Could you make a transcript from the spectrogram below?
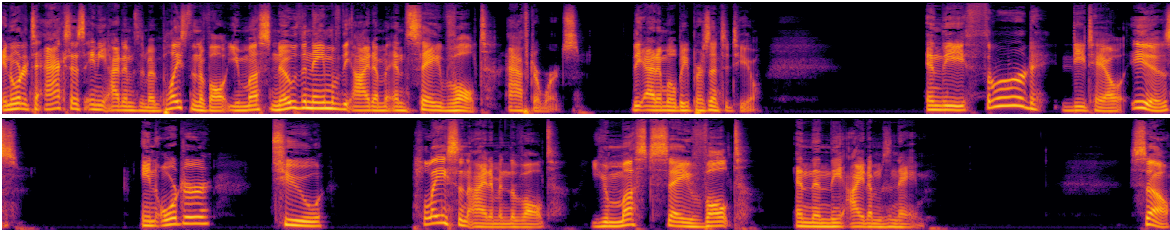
In order to access any items that have been placed in the vault, you must know the name of the item and say vault afterwards. The item will be presented to you. And the third detail is in order to place an item in the vault, you must say vault and then the item's name. So,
